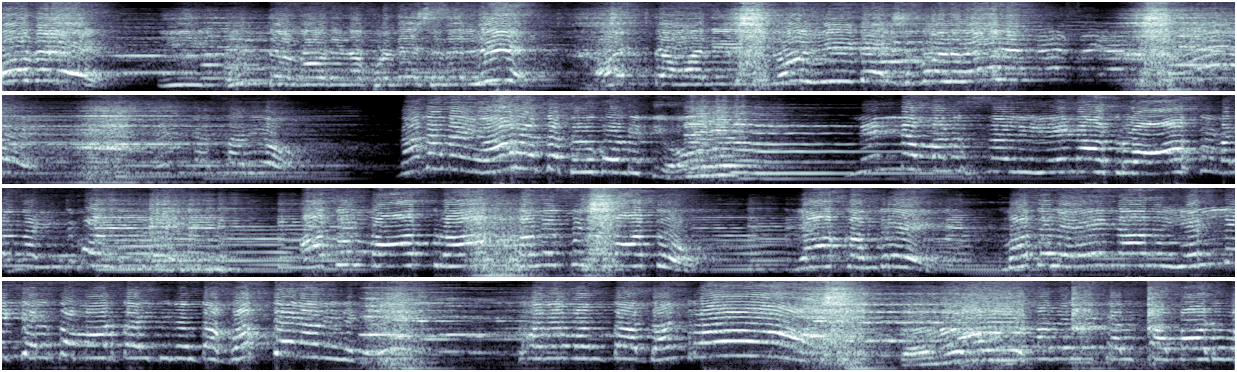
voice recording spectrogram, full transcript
ಹೋದರೆ ಈ ಗುಡ್ಡಗೋಡಿನ ಪ್ರದೇಶದಲ್ಲಿ ಅಡ್ಡ ಹಾನಿಯನ್ನು ಈಡೇರಿಸಿಕೊಳ್ಳುವೆ. ತಿಳ್ಕೊಂಡಿದ್ಯೋ ನಿನ್ನ ಮನಸ್ಸಿನಲ್ಲಿ ಏನಾದ್ರೂ ಆಸೆಗಳನ್ನ ಇಟ್ಕೊಂಡಿದ್ರೆ ಅದು ಮಾತ್ರ ಕನಸಿನ ಮಾತು. ಯಾಕಂದ್ರೆ ಮೊದಲೇ ನಾನು ಎಲ್ಲಿ ಕೆಲಸ ಮಾಡ್ತಾ ಇದ್ದೀನಿ ಅಂತ ಗೊತ್ತೇನಾ ನಿನಗೆ. ಧನವಂತ ದಂಡ್ರ ಮನೆಯಲ್ಲಿ ಕೆಲಸ ಮಾಡುವ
